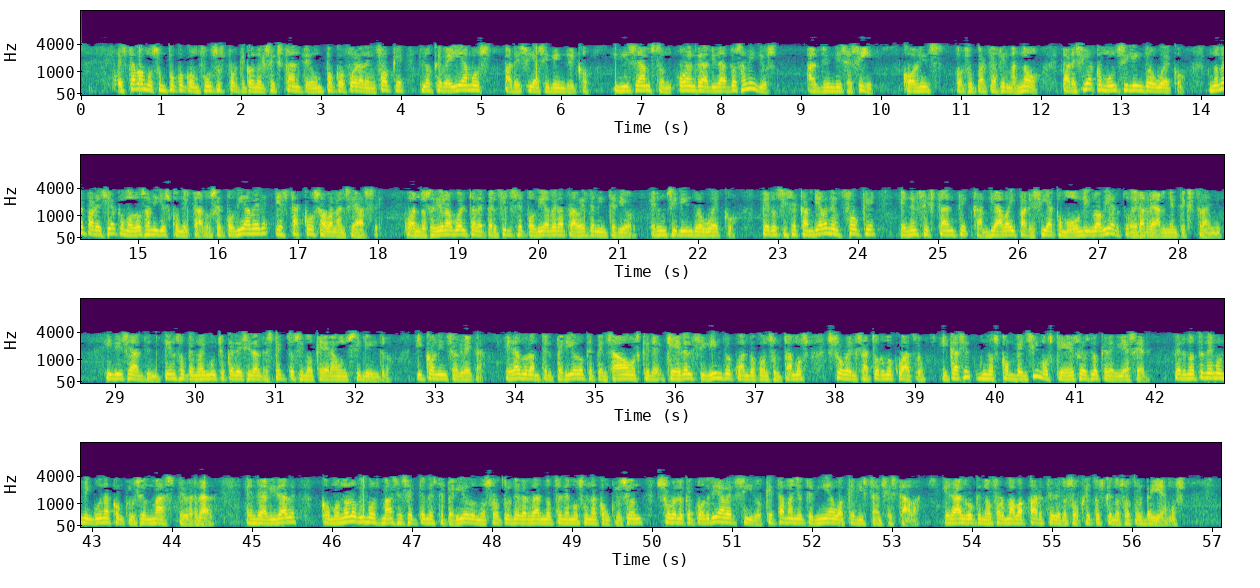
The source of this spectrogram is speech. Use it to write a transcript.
Estábamos un poco confusos porque con el sextante un poco fuera de enfoque, lo que veíamos parecía cilíndrico. Y dice Armstrong, o en realidad dos anillos. Aldrin dice sí. Collins, por su parte, afirma, no, parecía como un cilindro hueco. No me parecía como dos anillos conectados. Se podía ver esta cosa balancearse. Cuando se dio la vuelta de perfil se podía ver a través del interior. Era un cilindro hueco. Pero si se cambiaba el enfoque en el sextante, cambiaba y parecía como un libro abierto. Era realmente extraño. Y dice alguien, pienso que no hay mucho que decir al respecto, sino que era un cilindro. Y Collins agrega, era durante el periodo que pensábamos que, que, era el cilindro cuando consultamos sobre el Saturno 4 y casi nos convencimos que eso es lo que debía ser. Pero no tenemos ninguna conclusión más, de verdad. En realidad, como no lo vimos más excepto en este periodo, nosotros de verdad no tenemos una conclusión sobre lo que podría haber sido, qué tamaño tenía o a qué distancia estaba. Era algo que no formaba parte de los objetos que nosotros veíamos.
